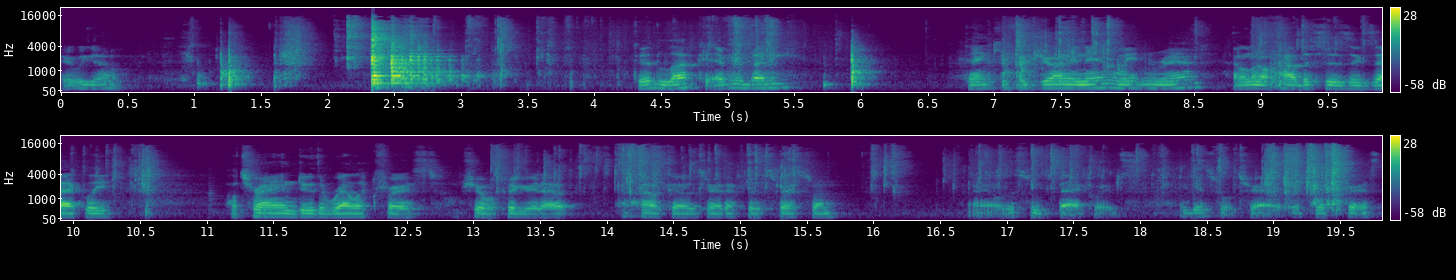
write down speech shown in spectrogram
Here we go. Good luck, everybody. Thank you for joining in, waiting around. I don't know how this is exactly. I'll try and do the relic first. I'm sure we'll figure it out how it goes right after this first one. Alright, well, this one's backwards. I guess we'll try it with this first.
